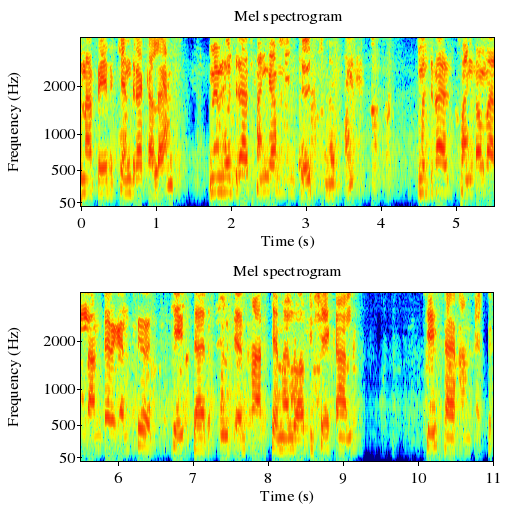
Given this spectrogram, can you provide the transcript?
నా పేరు చంద్రకళ. మేము ముద్రా సంఘం నుంచి వచ్చినాము. ముద్రా సంఘం వాళ్ళందరూ కలిసి వచ్చి చేశారు. పూజలు అర్చనలు అభిషేకాలు చేశారు అందరు.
